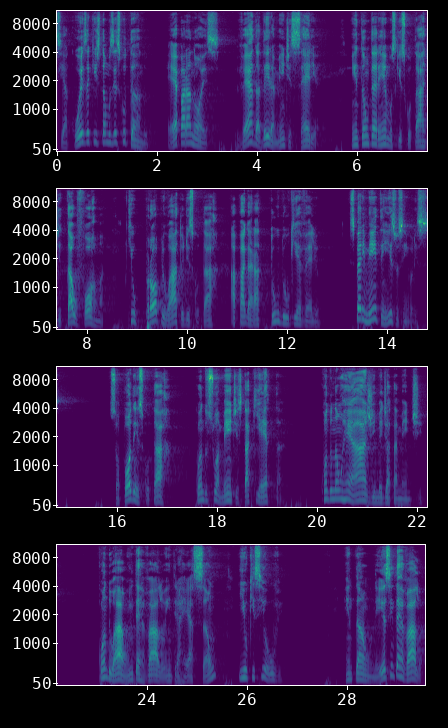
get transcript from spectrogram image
Se a coisa que estamos escutando é para nós verdadeiramente séria, então teremos que escutar de tal forma que o próprio ato de escutar apagará tudo o que é velho. Experimentem isso, senhores. Só podem escutar quando sua mente está quieta, quando não reage imediatamente, quando há um intervalo entre a reação e o que se ouve. Então, nesse intervalo,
